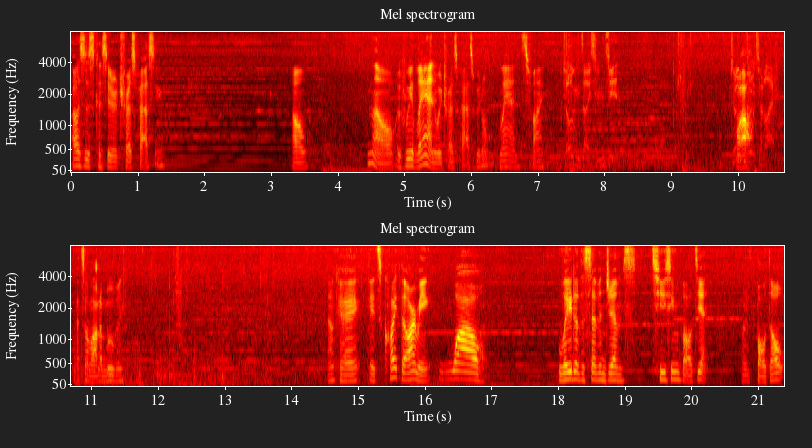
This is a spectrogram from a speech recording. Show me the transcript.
How is this considered trespassing? Oh. No, if we land, we trespass. We don't land, it's fine. Wow, that's a lot of moving. Okay, it's quite the army. Wow. Blade of the Seven Gems, Qixing Bao Jian, or Bao Dao.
